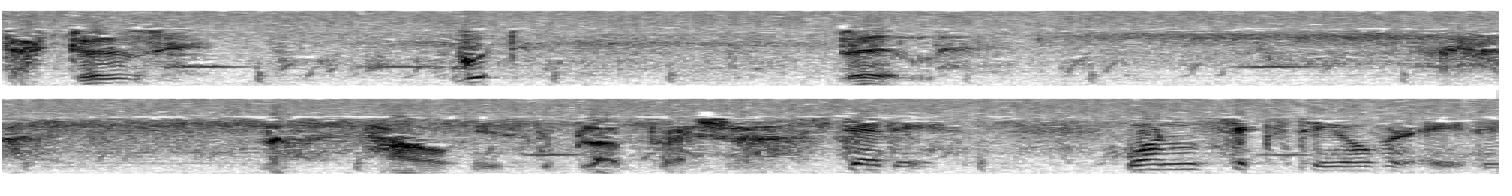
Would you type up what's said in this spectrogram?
doctors. Good. Drill. Now, how is the blood pressure? Steady. 160 over 80.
